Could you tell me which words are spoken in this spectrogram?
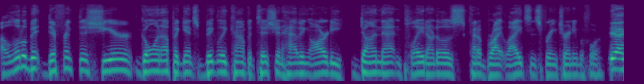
a little bit different this year going up against big league competition, having already done that and played under those kind of bright lights in spring training before? Yeah,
